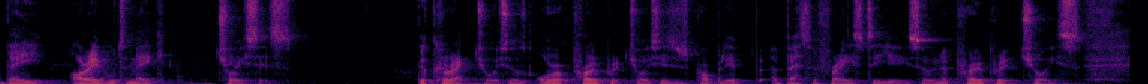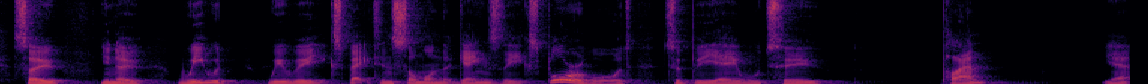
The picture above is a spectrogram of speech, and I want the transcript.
they are able to make choices. The correct choices or appropriate choices is probably a, a better phrase to use. So, an appropriate choice. So, you know, we would we be expecting someone that gains the Explorer Award to be able to plan, yeah,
